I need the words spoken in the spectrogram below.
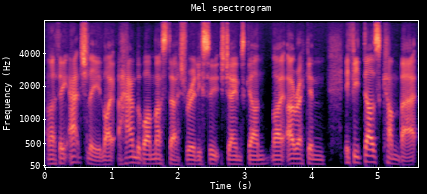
and I think actually like a handlebar mustache really suits James Gunn. Like I reckon if he does come back,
